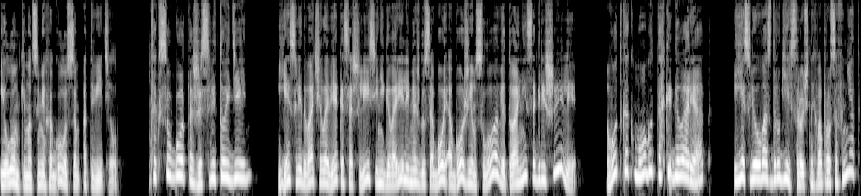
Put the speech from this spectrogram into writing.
и ломким от смеха голосом ответил, «Так суббота же, святой день!» Если два человека сошлись и не говорили между собой о Божьем Слове, то они согрешили. Вот как могут, так и говорят. И если у вас других срочных вопросов нет,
